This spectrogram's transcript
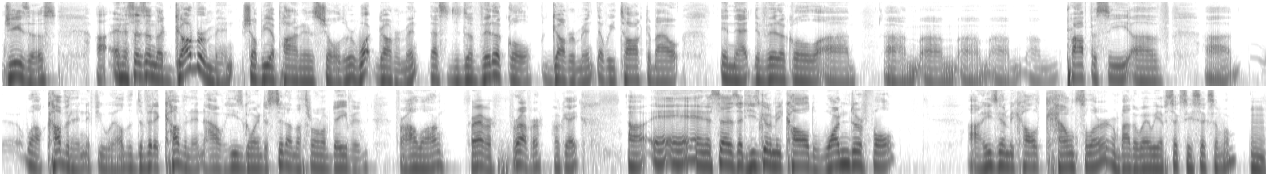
Jesus, uh, and it says, "And the government shall be upon his shoulder." What government? That's the Davidical government that we talked about in that Davidical uh, um, um, um, um, um, prophecy of. Uh, well, covenant, if you will, the Davidic covenant, how he's going to sit on the throne of David for how long? Forever. forever. Okay, uh, and, and it says that he's going to be called Wonderful. Uh, he's going to be called Counselor. And by the way, we have sixty six of them.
